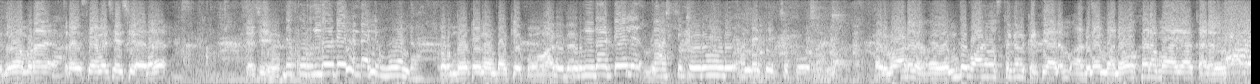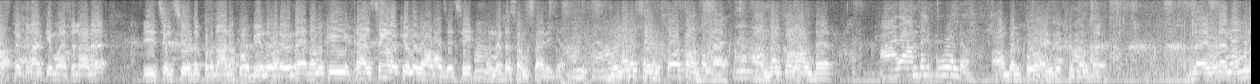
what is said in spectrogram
ഇത് നമ്മുടെ ത്രേസ്യാമ ചേച്ചിയാണ്. ചേച്ചി കുറുന്തോട്ടയിൽ ഉണ്ടാക്കിയ പൂവുണ്ടോ? കുറുന്തോട്ടയിൽ ഉണ്ടാക്കിയ പൂവാണിത് കുറുന്തോട്ടയിൽ പ്ലാസ്റ്റിക് പൂവ് കൊണ്ട് ഉണ്ടാക്കി വെച്ച പൂവാണ്. ഒരുപാട് എന്ത് പാഴ്വസ്തുക്കൾ കിട്ടിയാലും അതിനെ മനോഹരമായ കരകൗശല വസ്തുക്കളാക്കി മാറ്റലാണ് ഈ ചേച്ചിയുടെ പ്രധാന ഹോബി എന്ന് പറയുന്നത്. നമുക്ക് ഈ കാഴ്ചകളൊക്കെ ഒന്ന് കാണാം ചേച്ചി. എന്നിട്ട് സംസാരിക്കാം. നിങ്ങളുടെ ചെറുത്തോട്ടം ഉണ്ടല്ലേ? ആമ്പൽക്കുളം ഉണ്ട് നിൽക്കുന്നുണ്ട്. ഇതാ ഇവിടെ നമ്മൾ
